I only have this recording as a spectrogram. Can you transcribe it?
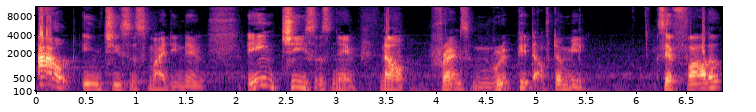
out in Jesus' mighty name. In Jesus' name. Now, friends, repeat after me. Say, Father,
